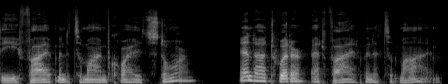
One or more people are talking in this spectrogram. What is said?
the 5 Minutes of Mime Quiet Storm, and on Twitter at 5 Minutes of Mime.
